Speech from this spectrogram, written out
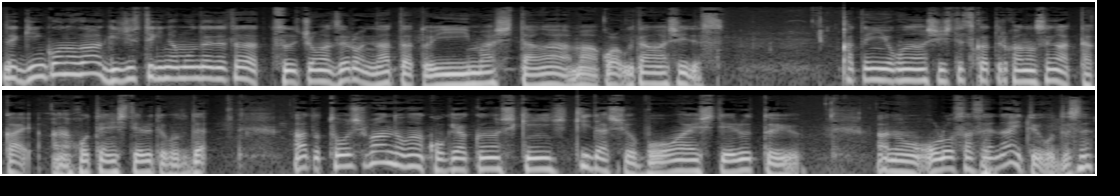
で、銀行の側は技術的な問題でただ通帳がゼロになったと言いましたが、まあ、これは疑わしいです。勝手に横流しして使っている可能性が高い。あの、補填しているということで。あと、投資ファンドが顧客の資金引き出しを妨害しているという、あの、下ろさせないということですね。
